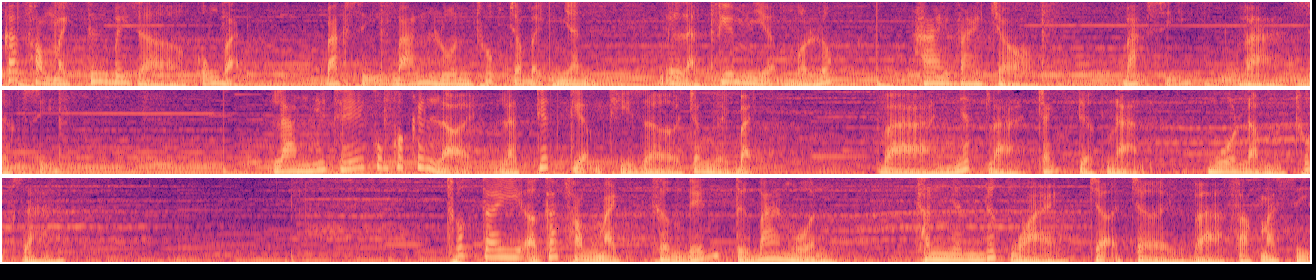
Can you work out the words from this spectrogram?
Các phòng mạch tư bây giờ cũng vậy bác sĩ bán luôn thuốc cho bệnh nhân, nghĩa là kiêm nhiệm một lúc hai vai trò bác sĩ và dược sĩ. Làm như thế cũng có cái lợi là tiết kiệm thì giờ cho người bệnh và nhất là tránh được nạn mua lầm thuốc giả. Thuốc Tây ở các phòng mạch thường đến từ ba nguồn: thân nhân nước ngoài, chợ trời và pharmacy.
